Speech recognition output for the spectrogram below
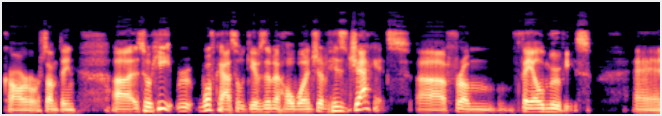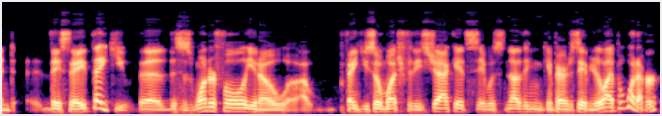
car or something. So he Wolfcastle gives them a whole bunch of his jackets from failed movies and they say thank you. The, this is wonderful you know uh, thank you so much for these jackets. It was nothing compared to saving your life but whatever.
